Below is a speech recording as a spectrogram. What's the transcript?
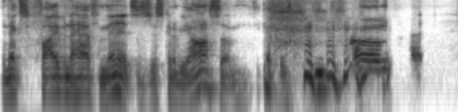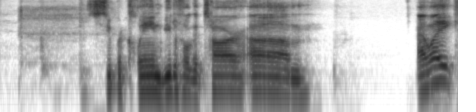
the next five and a half minutes is just going to be awesome. You got this drum, super clean, beautiful guitar. Um, I like,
